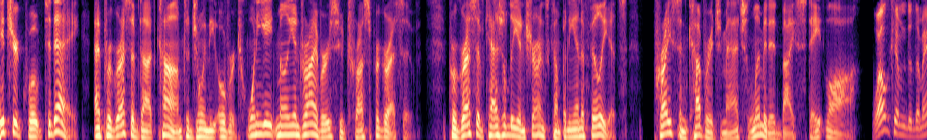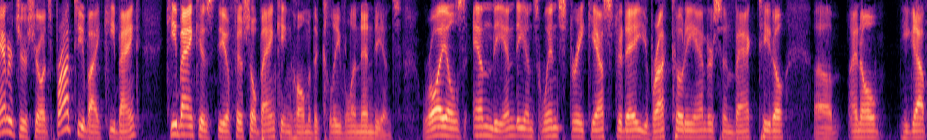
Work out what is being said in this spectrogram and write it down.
Get your quote today at progressive.com to join the over 28 million drivers who trust Progressive. Progressive Casualty Insurance Company and Affiliates. Price and coverage match limited by state law. Welcome to the Manager Show. It's brought to you by KeyBank. KeyBank is the official banking home of the Cleveland Indians. Royals end the Indians' win streak yesterday. You brought Cody Anderson back, Tito. Uh, I know he got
